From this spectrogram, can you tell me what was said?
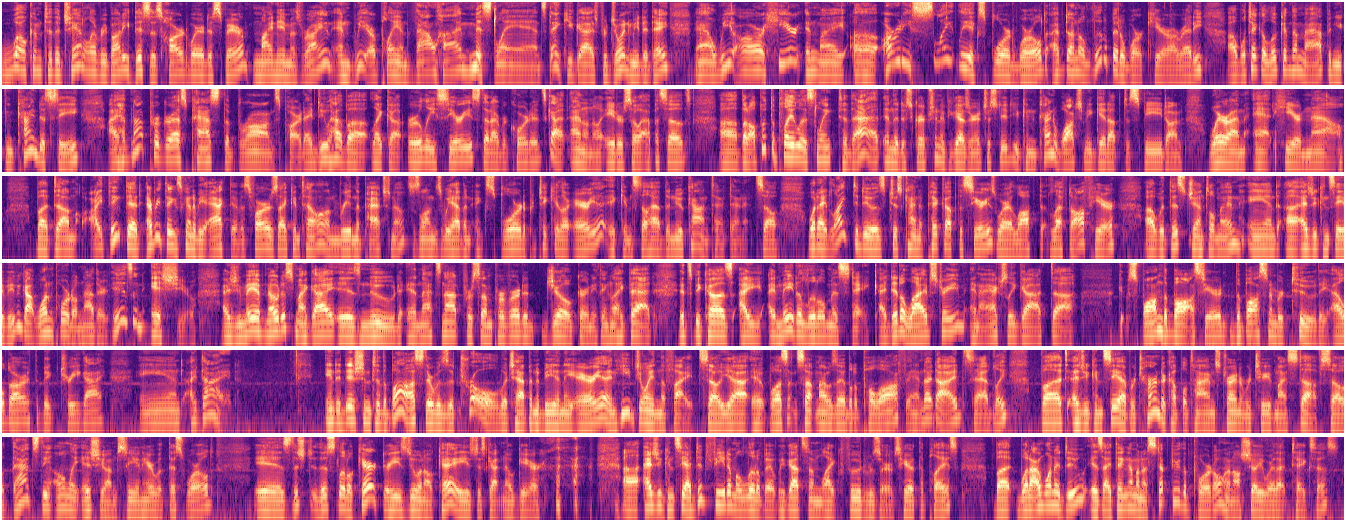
Welcome to the channel, everybody. This is Hardware Despair. My name is Ryan, and we are playing Valheim Mistlands. Thank you guys for joining me today. Now, we are here in my uh, already slightly explored world. I've done a little bit of work here already. Uh, we'll take a look at the map, and you can kind of see I have not progressed past the bronze part. I do have a like a early series that I recorded. It's got, I don't know, eight or so episodes, uh, but I'll put the playlist link to that in the description if you guys are interested. You can kind kind of watch me get up to speed on where I'm at here now. But um, I think that everything's going to be active. As far as I can tell, I'm reading the patch notes. As long as we haven't explored a particular area, it can still have the new content in it. So what I'd like to do is just kind of pick up the series where I left, left off here uh, with this gentleman. And uh, as you can see, I've even got one portal. Now, there is an issue. As you may have noticed, my guy is nude, and that's not for some perverted joke or anything like that. It's because I, I made a little mistake. I did a live stream, and I actually got... Uh, spawned the boss here, the boss number two, the Eldar, the big tree guy, and I died. In addition to the boss, there was a troll which happened to be in the area and he joined the fight. So yeah, it wasn't something I was able to pull off and I died, sadly. But as you can see, I've returned a couple times trying to retrieve my stuff. So that's the only issue I'm seeing here with this world is this this little character, he's doing okay. He's just got no gear. Uh, as you can see, I did feed him a little bit. We've got some like food reserves here at the place. But what I want to do is I think I'm going to step through the portal and I'll show you where that takes us.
